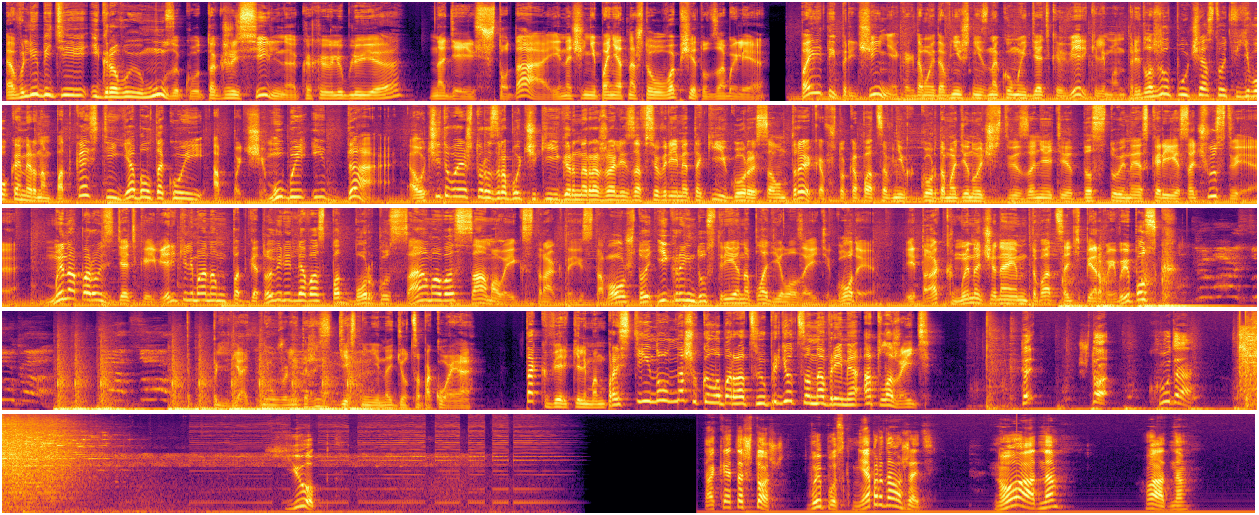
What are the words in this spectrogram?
А вы любите игровую музыку так же сильно, как ее люблю я? Надеюсь, что да, иначе непонятно, что вы вообще тут забыли. По этой причине, когда мой давнишний знакомый дядька Веркелеман предложил поучаствовать в его камерном подкасте, я был такой, а почему бы и да? А учитывая, что разработчики игр нарожали за все время такие горы саундтреков, что копаться в них в гордом одиночестве занятие достойное скорее сочувствия, мы на пару с дядькой Веркельманом подготовили для вас подборку самого-самого экстракта из того, что игроиндустрия наплодила за эти годы. Итак, мы начинаем 21 выпуск неужели даже здесь мне не найдется покоя? Так, Веркельман, прости, но нашу коллаборацию придется на время отложить. Что? Куда? Ёпт. Так это что ж, выпуск мне продолжать? Ну ладно. Ладно.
